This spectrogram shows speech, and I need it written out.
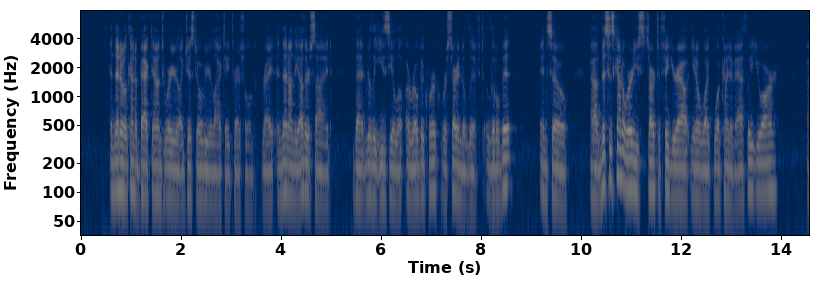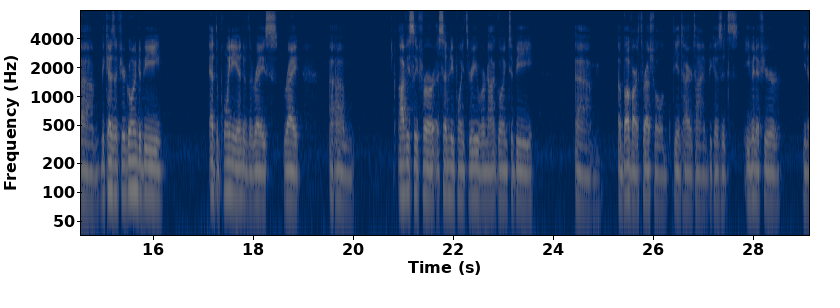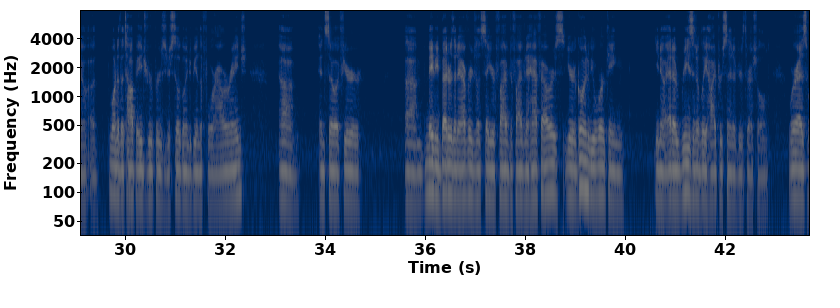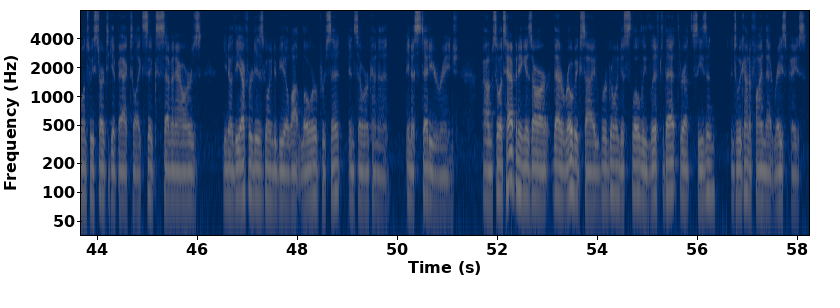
and then it'll kind of back down to where you're like just over your lactate threshold, right? And then on the other side, that really easy aerobic work, we're starting to lift a little bit, and so um, this is kind of where you start to figure out, you know, like what kind of athlete you are, um, because if you're going to be at the pointy end of the race, right? Um, obviously, for a 70.3, we're not going to be um, above our threshold the entire time because it's even if you're, you know, a, one of the top age groupers, you're still going to be in the four hour range. Um, and so if you're um, maybe better than average, let's say you're five to five and a half hours, you're going to be working, you know, at a reasonably high percent of your threshold. Whereas once we start to get back to like six, seven hours, you know, the effort is going to be a lot lower percent. And so we're kind of in a steadier range. Um, so what's happening is our that aerobic side, we're going to slowly lift that throughout the season until we kind of find that race pace.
